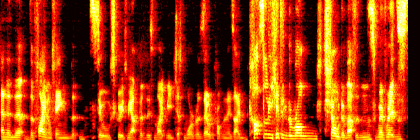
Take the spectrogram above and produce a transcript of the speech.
And then the the final thing that still screws me up, but this might be just more of a Zelda problem, is I'm constantly hitting the wrong shoulder buttons, whether it's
